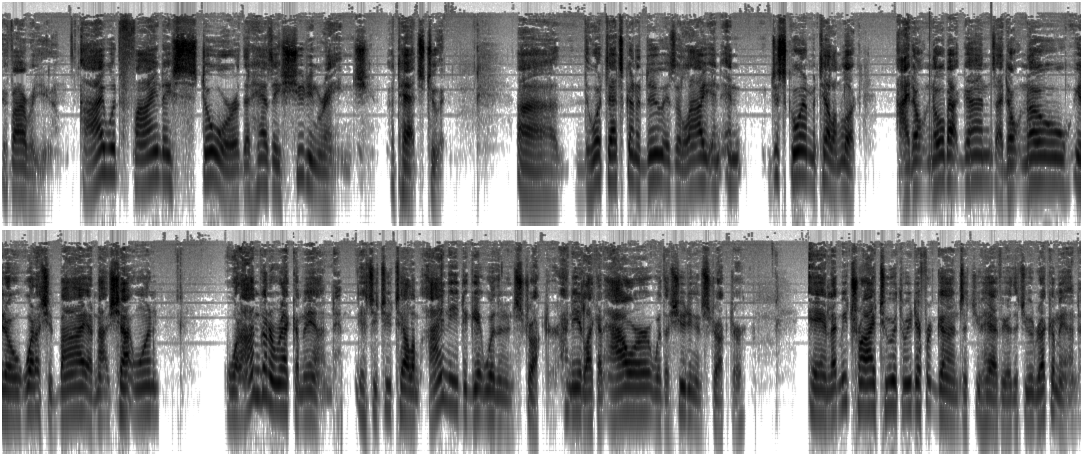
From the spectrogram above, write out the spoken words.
if I were you, I would find a store that has a shooting range attached to it. Uh, what that's going to do is allow you, and, and just go in and tell them, look, I don't know about guns. I don't know, you know, what I should buy. I've not shot one. What I'm going to recommend is that you tell them I need to get with an instructor. I need like an hour with a shooting instructor, and let me try two or three different guns that you have here that you would recommend.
